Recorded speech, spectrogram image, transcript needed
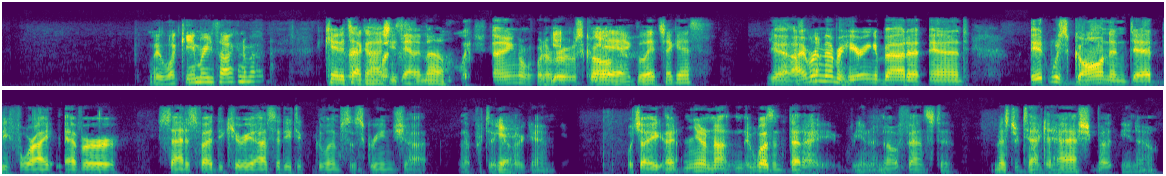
Wait, what game are you talking about? Keita That Takahashi's glitch- MMO. Glitch thing or whatever it was called. Yeah, glitch, I guess. Yeah, I remember hearing about it, and it was gone and dead before I ever satisfied the curiosity to glimpse a screenshot. That particular game, which I, I, you know, not it wasn't that I, you know, no offense to Mr. Takahashi, but you know,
